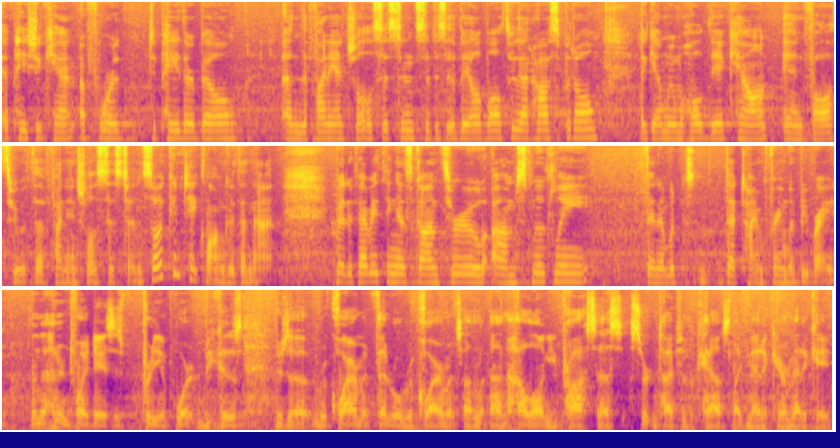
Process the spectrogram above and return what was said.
a patient can't afford to pay their bill, and the financial assistance that is available through that hospital, again, we will hold the account and follow through with the financial assistance. So it can take longer than that. But if everything has gone through um, smoothly, then it would, that time frame would be right. And the 120 days is pretty important because there's a requirement, federal requirements on, on how long you process certain types of accounts like Medicare, Medicaid.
